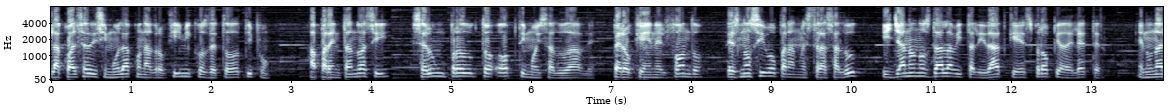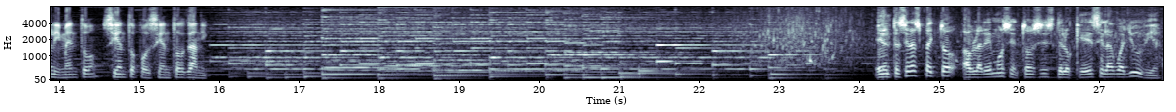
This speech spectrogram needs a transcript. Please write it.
la cual se disimula con agroquímicos de todo tipo, aparentando así ser un producto óptimo y saludable, pero que en el fondo es nocivo para nuestra salud y ya no nos da la vitalidad que es propia del éter, en un alimento 100% orgánico. En el tercer aspecto hablaremos entonces de lo que es el agua lluvia,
